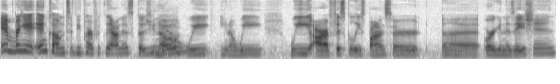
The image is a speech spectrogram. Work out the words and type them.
and bring in income to be perfectly honest because you know yeah. we you know we we are a fiscally sponsored uh, organization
